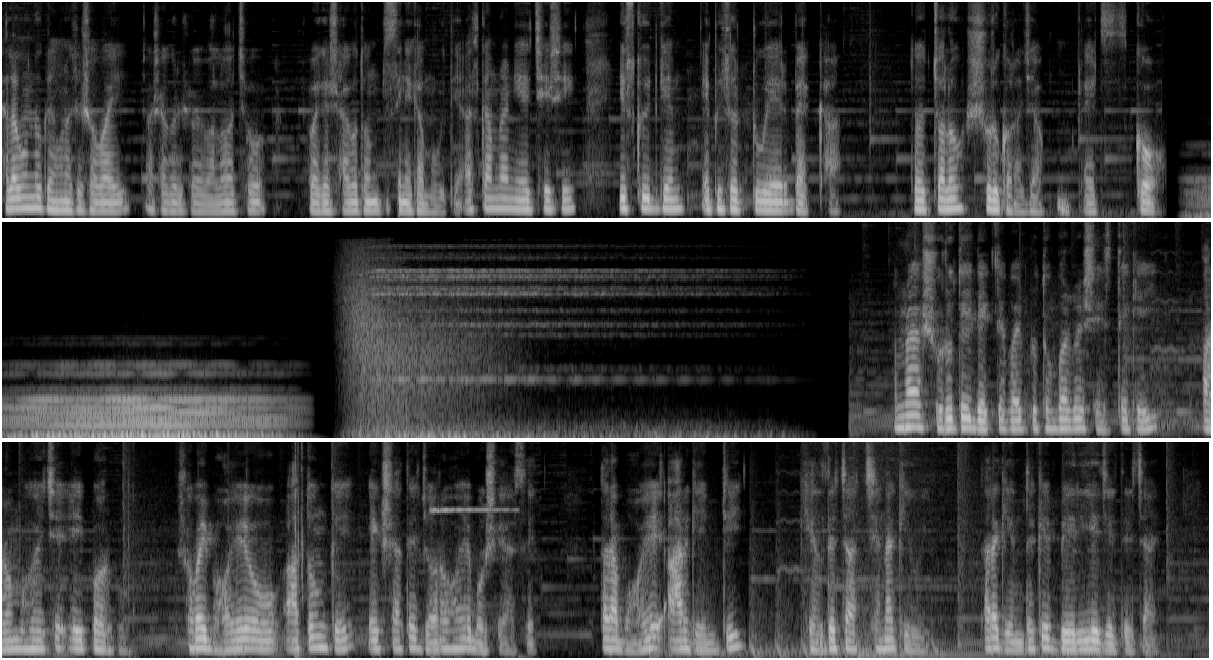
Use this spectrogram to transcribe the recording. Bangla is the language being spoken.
হ্যালো বন্ধু, কেমন আছো সবাই? আশা করি সবাই ভালো আছো। সবাইকে স্বাগতম সিনেকা মুভিতে আজকে আমরা নিয়ে এসেছি স্কুইড গেম এপিসোড টু এর ব্যাখ্যা। তো চলো শুরু করা যাক। লেটস গো আমরা শুরুতেই দেখতে পাই প্রথম পর্বের শেষ থেকেই আরম্ভ হয়েছে এই পর্ব। সবাই ভয়ে ও আতঙ্কে একসাথে জড়ো হয়ে বসে আছে। তারা ভয়ে আর গেমটি খেলতে চাচ্ছে না কেউই। তারা গেম থেকে বেরিয়ে যেতে চায়।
